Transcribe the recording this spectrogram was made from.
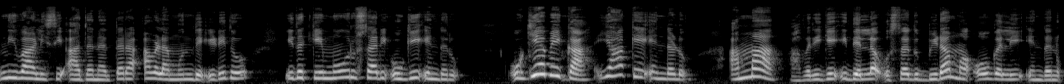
ನಿವಾಳಿಸಿ ಆದ ನಂತರ ಅವಳ ಮುಂದೆ ಹಿಡಿದು, ಇದಕ್ಕೆ ಮೂರು ಸಾರಿ ಉಗಿ ಎಂದರು. ಉಗಿಯಬೇಕಾ? ಯಾಕೆ ಎಂದಳು. ಅಮ್ಮ, ಅವರಿಗೆ ಇದೆಲ್ಲ ಹೊಸದು ಬಿಡಮ್ಮ, ಹೋಗಲಿ ಎಂದನು.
